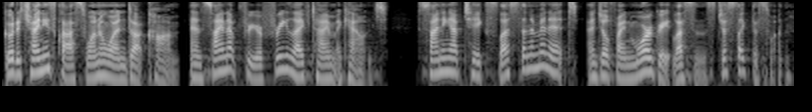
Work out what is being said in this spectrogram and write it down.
go to ChineseClass101.com and sign up for your free lifetime account. Signing up takes less than a minute, and you'll find more great lessons just like this one.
